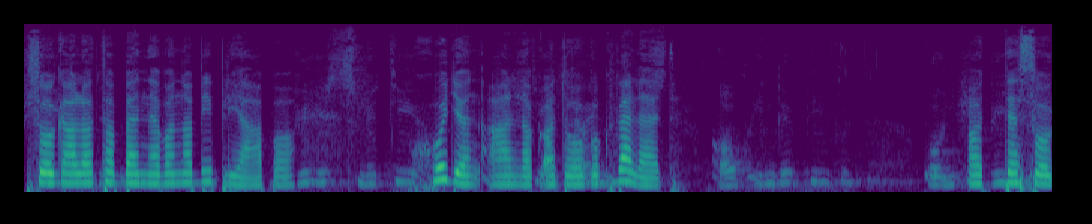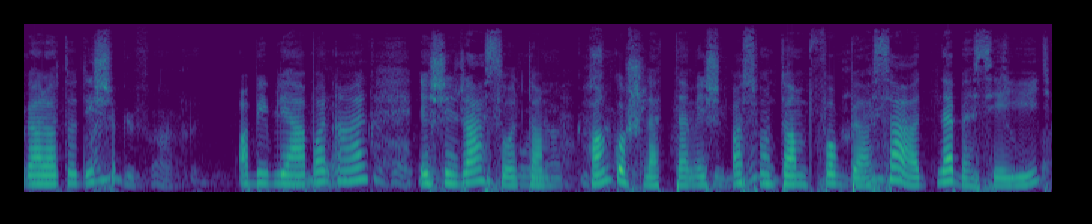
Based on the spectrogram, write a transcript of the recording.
szolgálata benne van a Bibliába. Hogyan állnak a dolgok veled? A te szolgálatod is a Bibliában áll, és én rászóltam, hangos lettem, és azt mondtam, fog be a szád, ne beszélj így.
